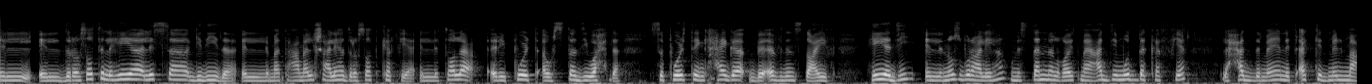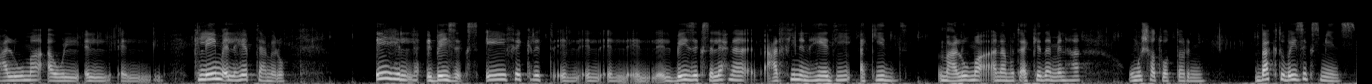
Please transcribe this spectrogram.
الدراسات اللي هي لسه جديدة اللي ما اتعملش عليها دراسات كافية اللي طالع report أو study واحدة supporting حاجة ب evidence ضعيف هي دي اللي نصبر عليها ونستنى لغاية ما يعدي مدة كافية لحد ما نتأكد من المعلومة أو ال claim اللي هي بتعمله. إيه ال basics إيه فكرة ال basics اللي إحنا عارفين إن هي دي أكيد معلومة أنا متأكدة منها ومش هتوترني. Back to basics means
